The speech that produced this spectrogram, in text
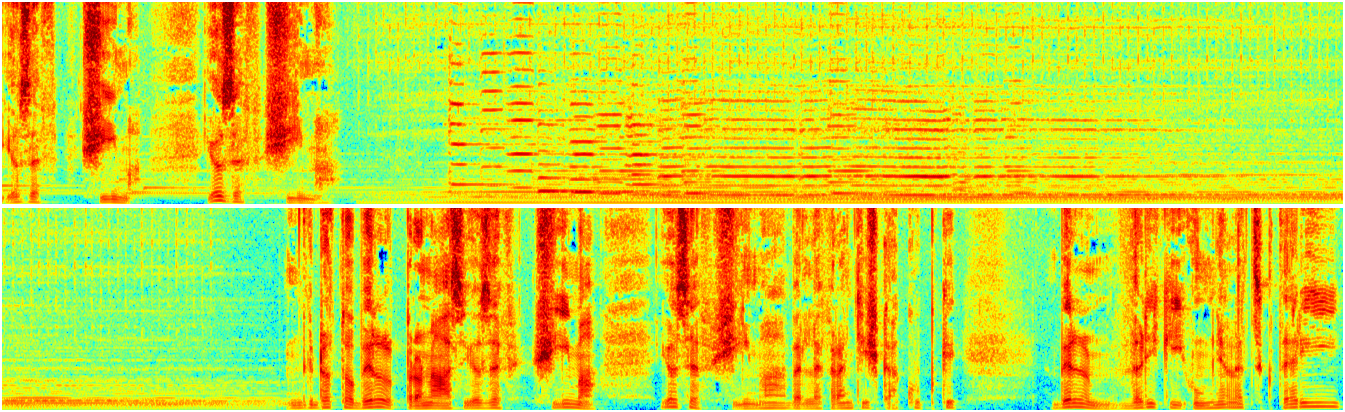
Josef Šíma. Josef Šíma kdo to byl pro nás Josef Šíma. Josef Šíma vedle Františka Kupky byl veliký umělec, který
